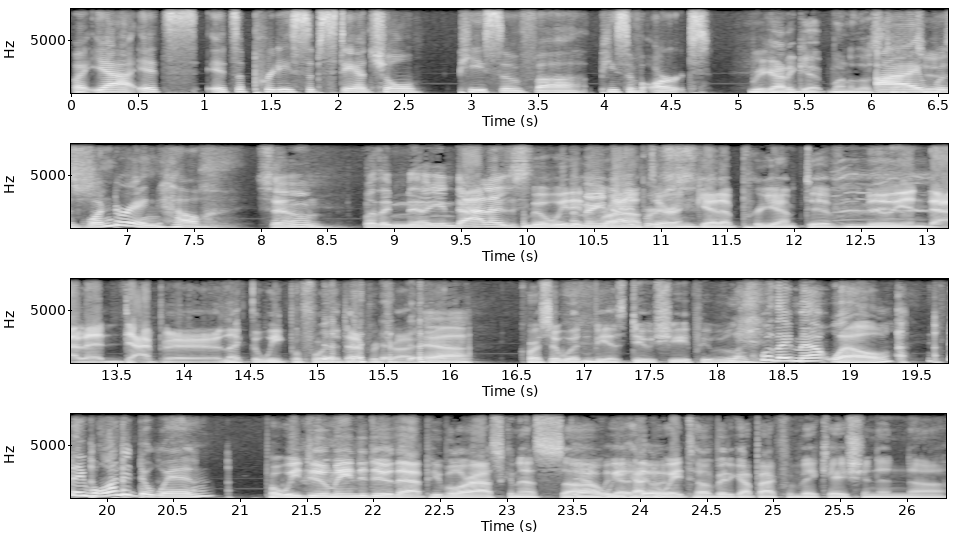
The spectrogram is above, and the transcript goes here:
But yeah, it's it's a pretty substantial piece of uh piece of art. We got to get one of those I was wondering how soon for the million dollars. But we didn't mean, run out there and get a preemptive million dollar diaper like the week before the diaper drive. Yeah. Of course, it wouldn't be as douchey. People would be like, well, they meant well. they wanted to win. But we do mean to do that. People are asking us. Uh, Yeah, we we had to it. wait till everybody got back from vacation. And uh,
